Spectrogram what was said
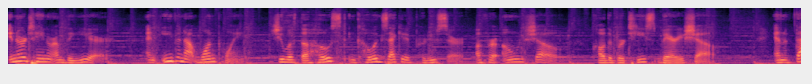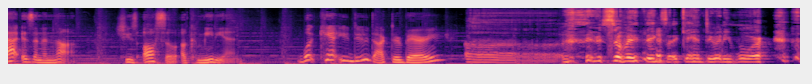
entertainer of the year, and even at one point, she was the host and co executive producer of her own show called The Bertice Berry Show. And if that isn't enough, she's also a comedian. What can't you do, Dr. Berry? Uh, there's so many things I can't do anymore.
